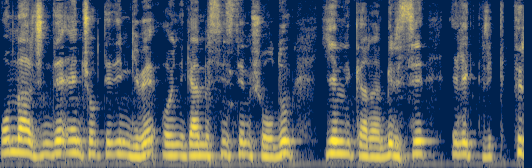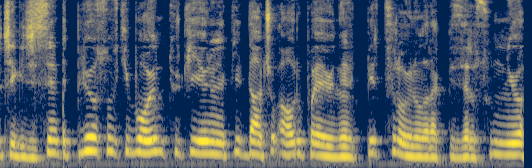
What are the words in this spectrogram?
Onun haricinde en çok dediğim gibi oyuna gelmesini istemiş olduğum yeniliklerden birisi elektrikli tır çekicisi. Evet, biliyorsunuz ki bu oyun Türkiye'ye yönelik değil daha çok Avrupa'ya yönelik bir tır oyunu olarak bizlere sunuluyor.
